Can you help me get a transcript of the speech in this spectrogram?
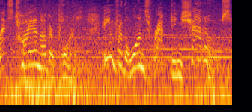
Let's try another portal. Aim for the ones wrapped in shadows.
